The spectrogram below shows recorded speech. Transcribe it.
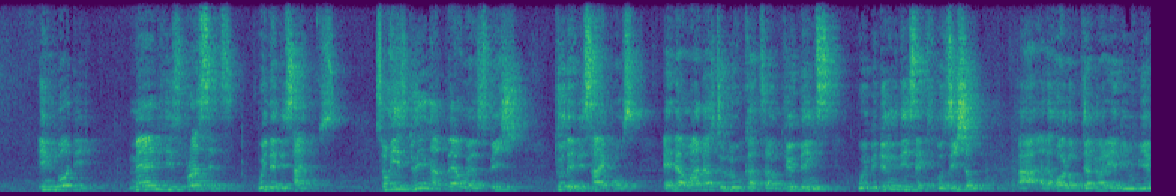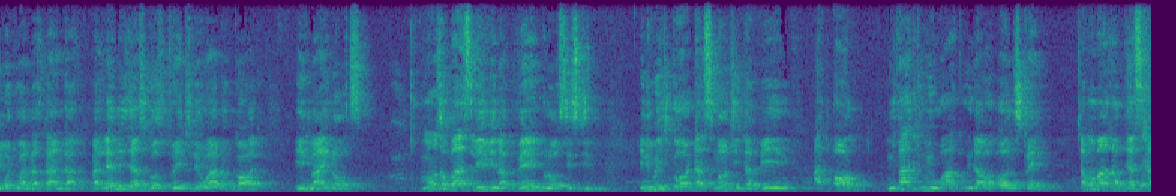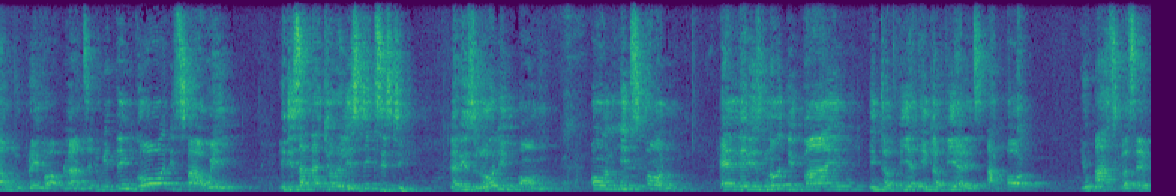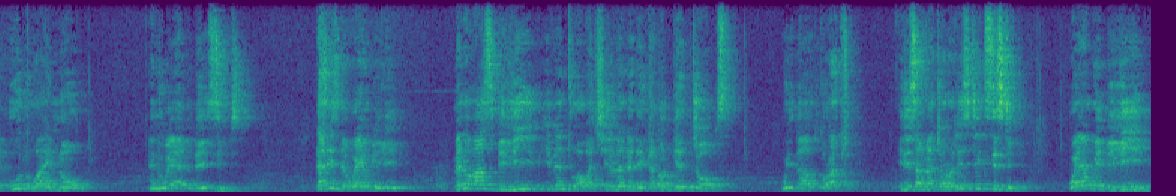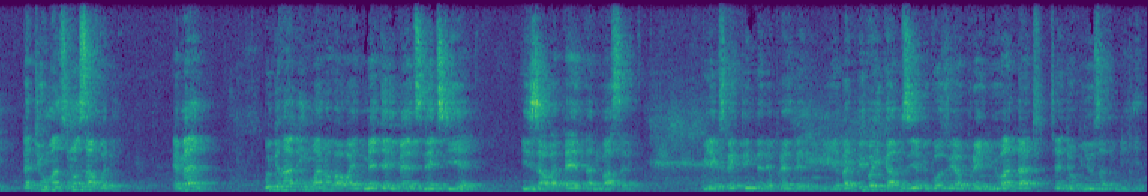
in body meant his presence with the disciples. So he's doing a farewell speech to the disciples, and I want us to look at some few things. We'll be doing this exposition uh, the whole of January, and you'll be able to understand that. But let me just go straight to the Word of God in my notes. Most of us live in a very closed system in which God does not intervene at all. In fact, we work with our own strength. Some of us have just come to pray for our plans, and we think God is far away. It is a naturalistic system that is rolling on, on its own, and there is no divine interfere, interference at all. You ask yourself, who do I know, and where do they sit? That is the way we live. Many of us believe, even to our children, that they cannot get jobs without corruption. It is a naturalistic system where we believe that you must know somebody. Amen. We've been having one of our major events next year. Is our 10th anniversary. We're expecting that the president will be here. But before he comes here, because we are praying, we want that change of user to be here.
